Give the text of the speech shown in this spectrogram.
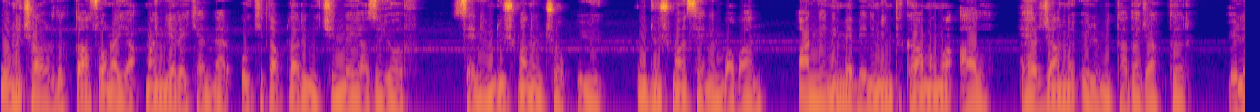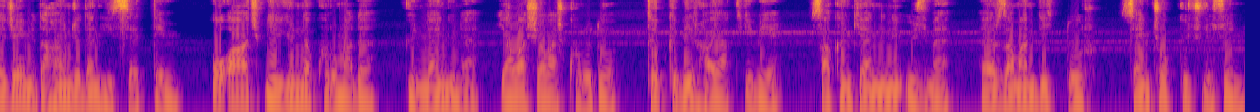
Onu çağırdıktan sonra yapman gerekenler o kitapların içinde yazıyor. Senin düşmanın çok büyük. Bu düşman senin baban. Annenin ve benim intikamımı al. Her canlı ölümü tadacaktır. Öleceğimi daha önceden hissettim. O ağaç bir günde kurumadı. Günden güne yavaş yavaş kurudu. Tıpkı bir hayat gibi. Sakın kendini üzme. Her zaman dik dur. Sen çok güçlüsün.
